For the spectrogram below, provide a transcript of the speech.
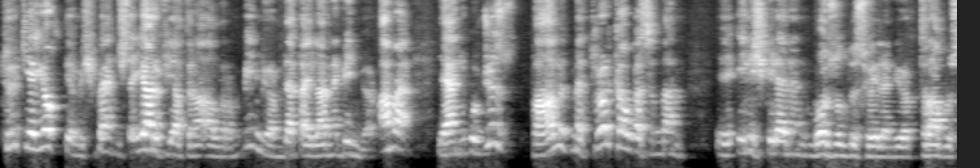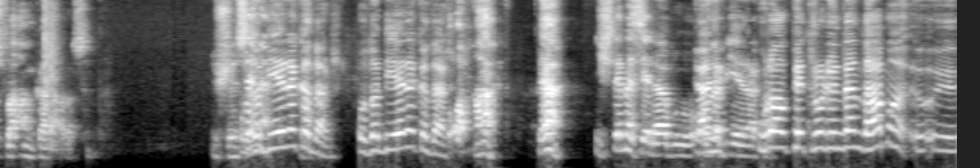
Türkiye yok demiş. Ben işte yarı fiyatına alırım. Bilmiyorum detaylarını bilmiyorum. Ama yani ucuz pahalı petrol kavgasından e, ilişkilerin bozulduğu söyleniyor Trablus'la Ankara arasında. O Düşünsene. da bir yere kadar. O da bir yere kadar. O- ha, ya işte mesela bu o Yani da bir yere kadar. Ural petrolünden daha mı e, e,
